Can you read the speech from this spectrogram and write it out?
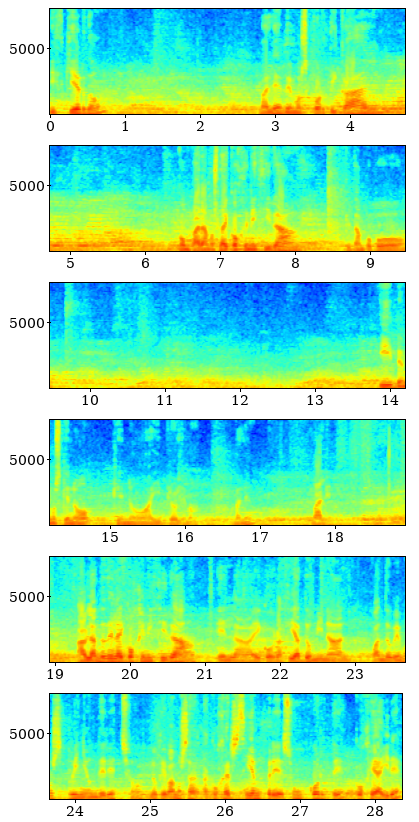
izquierdo, ¿vale? Vemos cortical, comparamos la ecogenicidad, que tampoco... Y vemos que no, que no hay problema, ¿vale? Vale. Hablando de la ecogenicidad, en la ecografía abdominal cuando vemos riñón derecho, lo que vamos a, coger siempre es un corte, coge aire,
